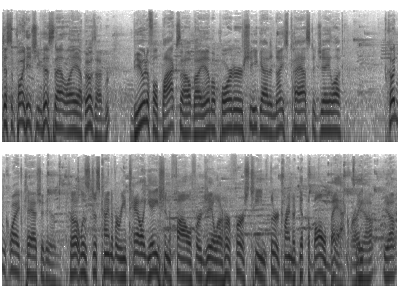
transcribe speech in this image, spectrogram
Disappointed she missed that layup. It was a Beautiful box out by Emma Porter. She got a nice pass to Jayla. Couldn't quite cash it in. So it was just kind of a retaliation foul for Jayla, her first team third, trying to get the ball back, right? Yeah, yeah.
